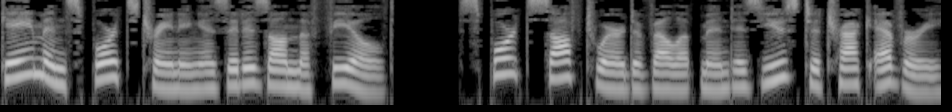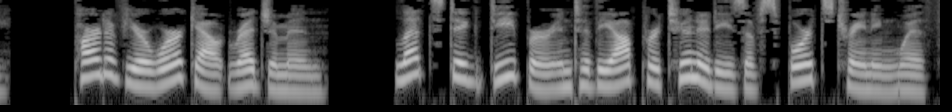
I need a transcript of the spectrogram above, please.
game in sports training as it is on the field. Sports software development is used to track every part of your workout regimen. Let's dig deeper into the opportunities of sports training with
